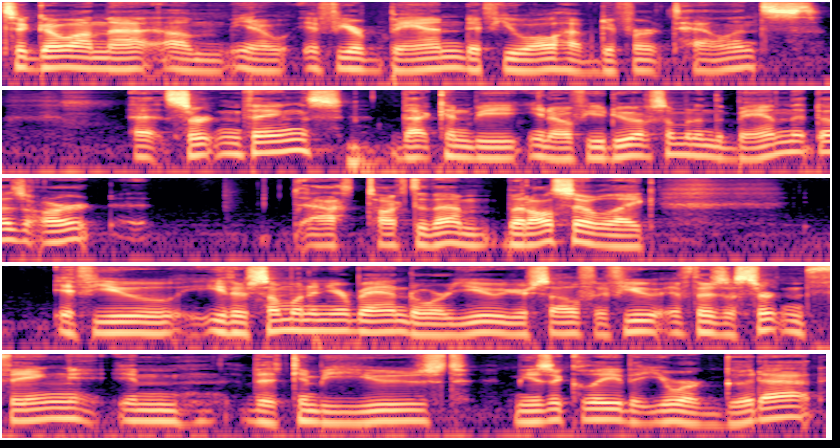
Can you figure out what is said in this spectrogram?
to go on that um you know if your band if you all have different talents at certain things that can be you know if you do have someone in the band that does art ask talk to them. But also like if you either someone in your band or you yourself if you if there's a certain thing in that can be used musically that you are good at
